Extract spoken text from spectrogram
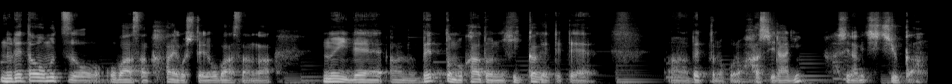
濡れたおむつをおばあさん、介護してるおばあさんが脱いで、あの、ベッドの角に引っ掛けてて、あのベッドのこの柱に、柱に、地中か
